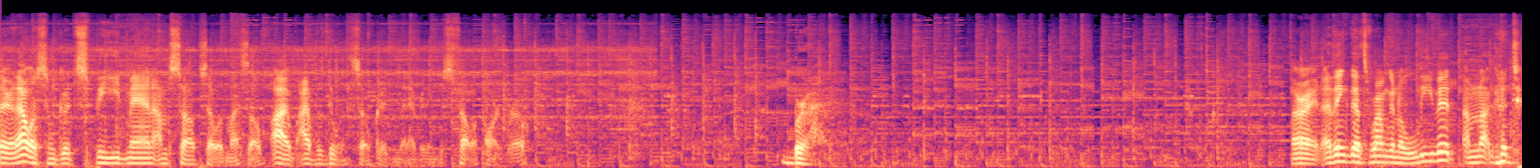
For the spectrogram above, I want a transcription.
There, that was some good speed, man. I'm so upset with myself. I, I was doing so good, and then everything just fell apart, bro. Bruh. Alright, I think that's where I'm going to leave it. I'm not going to do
